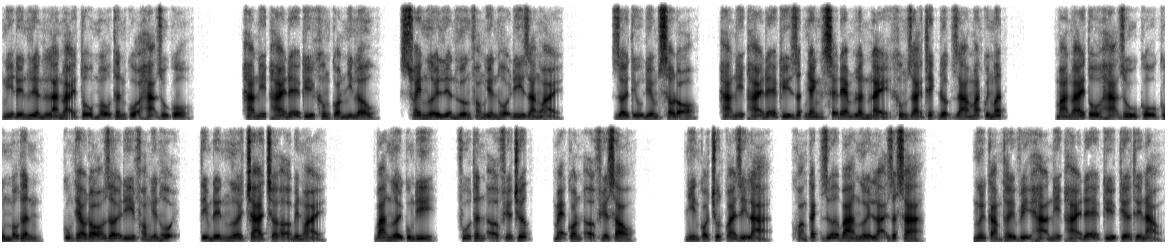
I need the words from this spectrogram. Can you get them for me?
nghĩ đến liền là nải tổ mẫu thân của hạ rủ cổ. Hạ nghị hải đệ kỳ không còn nhìn lâu, xoay người liền hướng phòng yến hội đi ra ngoài. Rời tiểu điếm sau đó, hạ nghị hải đệ kỳ rất nhanh sẽ đem lần này không giải thích được ra mắt quên mất. Mà nải tổ hạ rủ cổ cùng mẫu thân cũng theo đó rời đi phòng yến hội, tìm đến người cha chờ ở bên ngoài. Ba người cùng đi, phụ thân ở phía trước, mẹ con ở phía sau. Nhìn có chút quái gì là, khoảng cách giữa ba người lại rất xa. Ngươi cảm thấy vị hạ nghị hải đệ kỳ kia thế nào?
